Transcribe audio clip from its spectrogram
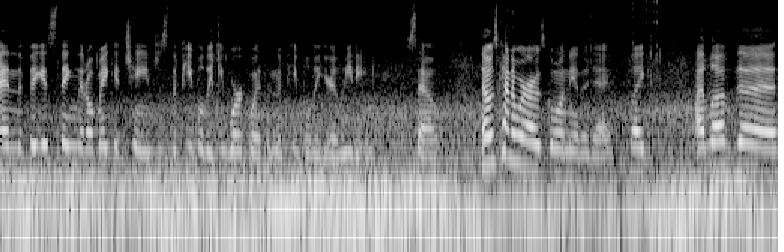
And the biggest thing that'll make it change is the people that you work with and the people that you're leading. So that was kind of where I was going the other day. Like, I love the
